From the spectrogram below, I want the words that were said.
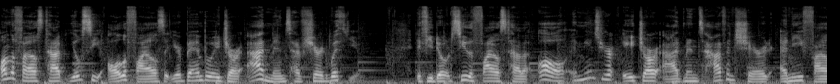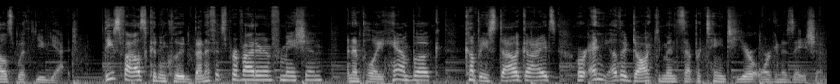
On the Files tab, you'll see all the files that your BambooHR admins have shared with you. If you don't see the Files tab at all, it means your HR admins haven't shared any files with you yet. These files could include benefits provider information, an employee handbook, company style guides, or any other documents that pertain to your organization.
